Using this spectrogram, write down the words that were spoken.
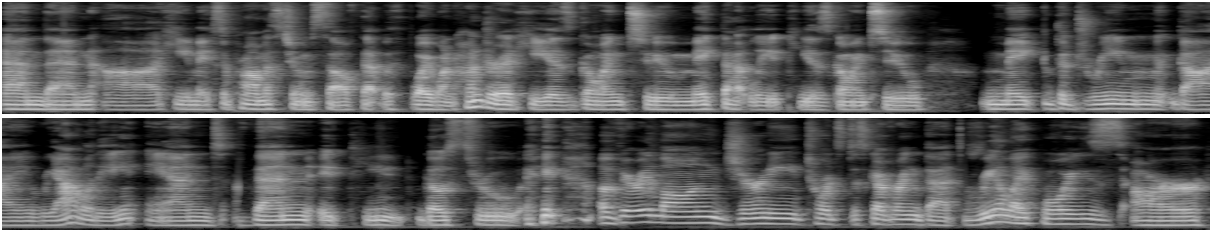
And then uh, he makes a promise to himself that with Boy 100, he is going to make that leap. He is going to make the dream guy reality. And then it, he goes through a, a very long journey towards discovering that real life boys are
